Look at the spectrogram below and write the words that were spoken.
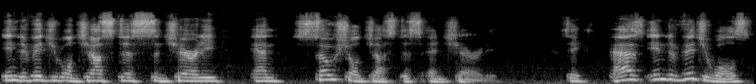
individual justice and charity and social justice and charity. See, as individuals,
